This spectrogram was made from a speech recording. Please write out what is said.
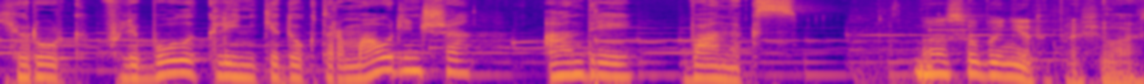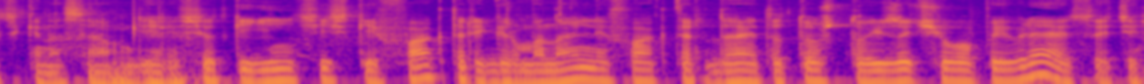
хирург, флеболог клиники доктора Мауринша Андрей Ванекс. Ну, особо нет профилактики на самом деле. Все-таки генетический фактор и гормональный фактор, да, это то, что из-за чего появляются эти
